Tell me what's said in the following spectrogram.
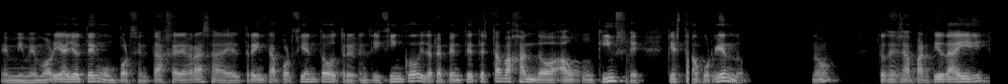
En mi memoria yo tengo un porcentaje de grasa del 30% o 35% y de repente te está bajando a un 15%. ¿Qué está ocurriendo? Entonces, a partir de ahí,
